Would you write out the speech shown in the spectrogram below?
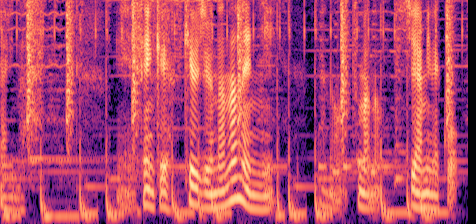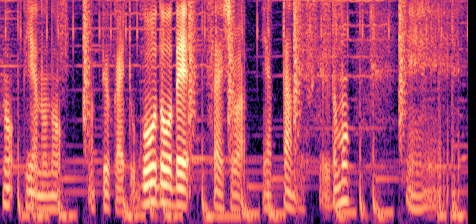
なります、えー、1997年にあの妻の土屋美音子のピアノの発表会と合同で最初はやったんですけれども、え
